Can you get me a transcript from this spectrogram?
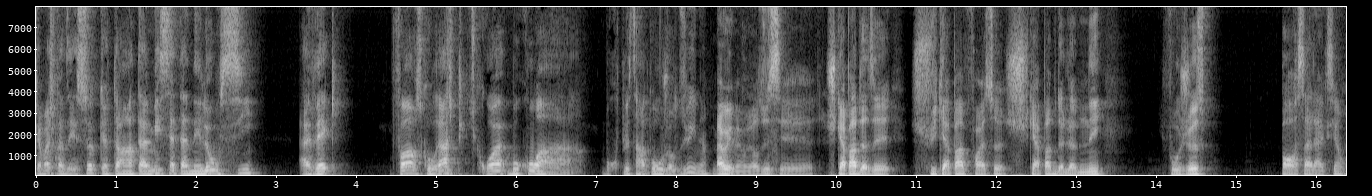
comment je pourrais dire ça? Que tu as entamé cette année-là aussi avec force, courage, puis que tu crois beaucoup en beaucoup plus en toi aujourd'hui. Ben oui, mais aujourd'hui, c'est. Je suis capable de dire, je suis capable de faire ça, je suis capable de le mener. Il faut juste passer à l'action.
